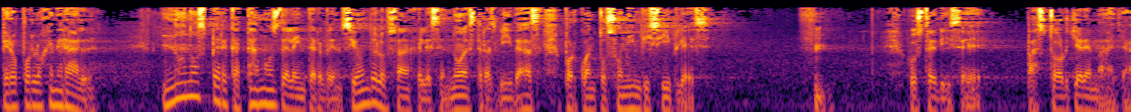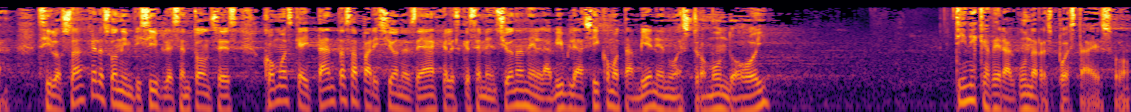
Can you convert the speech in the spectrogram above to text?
Pero por lo general, no nos percatamos de la intervención de los ángeles en nuestras vidas por cuanto son invisibles. Usted dice, Pastor Jeremiah, si los ángeles son invisibles, entonces, ¿cómo es que hay tantas apariciones de ángeles que se mencionan en la Biblia así como también en nuestro mundo hoy? Tiene que haber alguna respuesta a eso.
